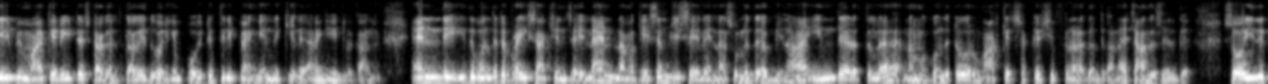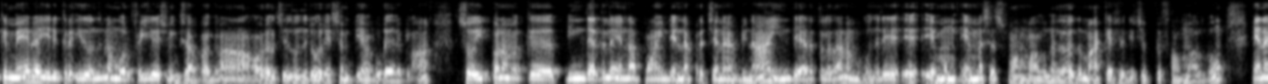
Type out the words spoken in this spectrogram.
திருப்பி மார்க்கெட் ரீடெஸ்ட் ஆகிறதுக்காக இது வரைக்கும் போயிட்டு திருப்பி அங்கேருந்து கீழே இறங்கிட்டு இருக்காங்க. அண்ட் இது வந்துட்டு ப்ரைஸ் ஆக்ஷன் சைடில் அண்ட் நமக்கு எஸ்எம்ஜி சைடில் என்ன சொல்லுது அப்படின்னா இந்த இடத்துல நமக்கு வந்துட்டு ஒரு மார்க்கெட் ஸ்ட்ரக்சர் ஷிஃப்ட் நடக்கிறதுக்கான சான்சஸ் இருக்கு. ஸோ இதுக்கு மேலே இருக்கிற இது வந்து நம்ம ஒரு ஃபெயிலியர் ஸ்விங்ஸாக பார்க்கலாம் ஆர்எல்ஸ் இது வந்துட்டு ஒரு எஸ்எம்டியாக கூட இருக்கலாம். ஸோ இப்போ நமக்கு இந்த இடத்துல என்ன பாயிண்ட் என்ன பிரச்சனை அப்படின்னா இந்த இடத்துல தான் நமக்கு வந்துட்டு எம்எம் எம்எஸ்எஸ் ஃபார்ம் ஆகும் அதாவது மார்க்கெட் ஷிஃப்ட் ஃபார்ம் ஆகும். ஏன்னா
